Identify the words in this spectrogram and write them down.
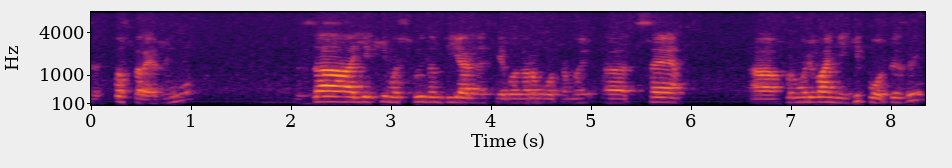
це спостереження за якимось видом діяльності або за роботами, це формулювання гіпотези,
